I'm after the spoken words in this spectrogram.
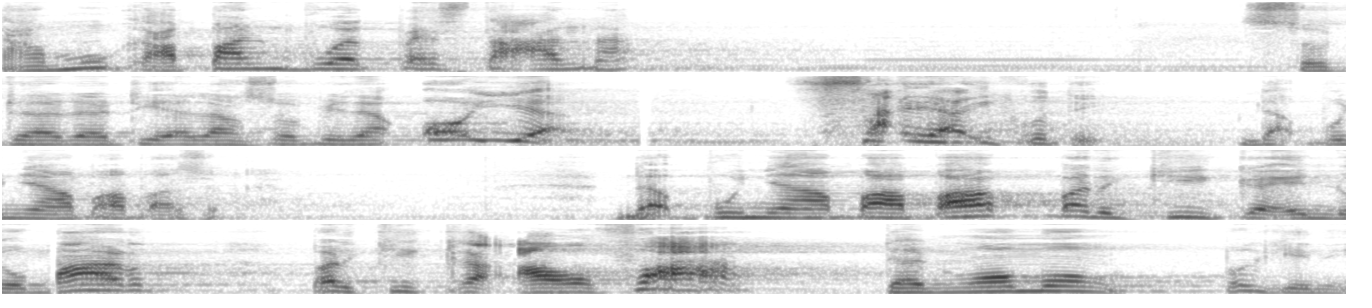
Kamu kapan buat pesta anak? Saudara dia langsung bilang, oh iya saya ikuti. Tidak punya apa-apa saudara. Tidak punya apa-apa pergi ke Indomaret, pergi ke Alfa dan ngomong begini.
